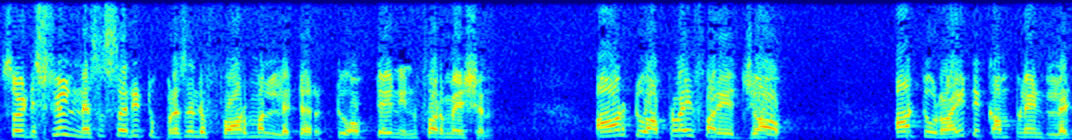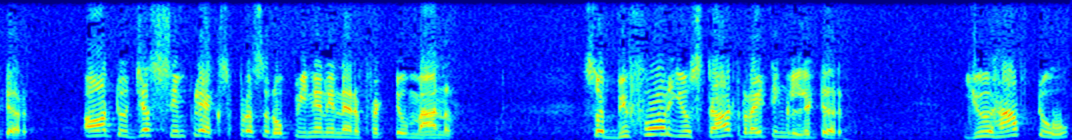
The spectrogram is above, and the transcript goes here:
So it is still necessary to present a formal letter to obtain information or to apply for a job or to write a complaint letter or to just simply express your opinion in an effective manner. So before you start writing a letter, you have to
